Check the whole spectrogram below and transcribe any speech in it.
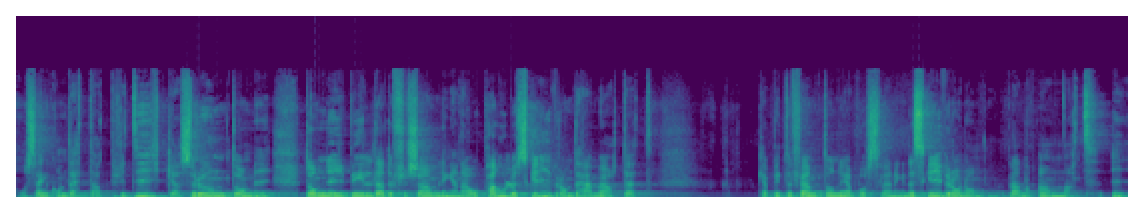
Och sen kom detta att predikas runt om i de nybildade församlingarna. Och Paulus skriver om det här mötet. Kapitel 15 i Apostlagärningarna, det skriver hon om bland annat i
